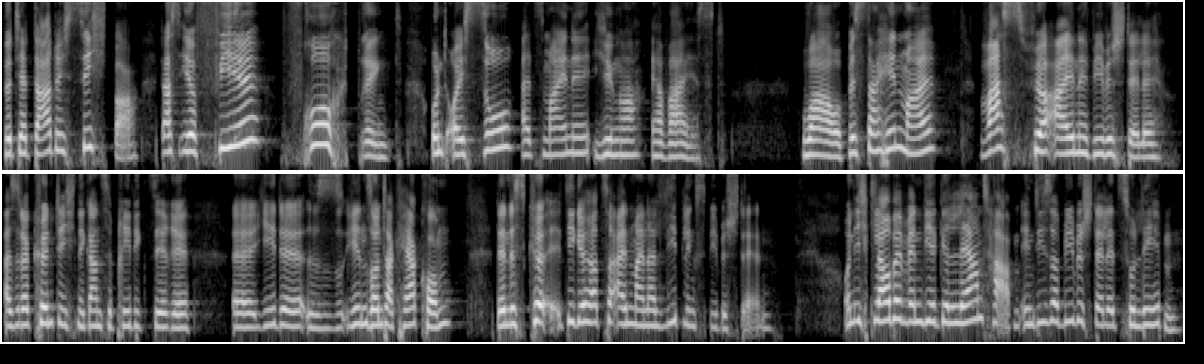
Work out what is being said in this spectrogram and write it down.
wird ja dadurch sichtbar, dass ihr viel Frucht bringt und euch so als meine Jünger erweist. Wow, bis dahin mal, was für eine Bibelstelle. Also da könnte ich eine ganze Predigtserie äh, jede, jeden Sonntag herkommen, denn das, die gehört zu einem meiner Lieblingsbibelstellen. Und ich glaube, wenn wir gelernt haben, in dieser Bibelstelle zu leben,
